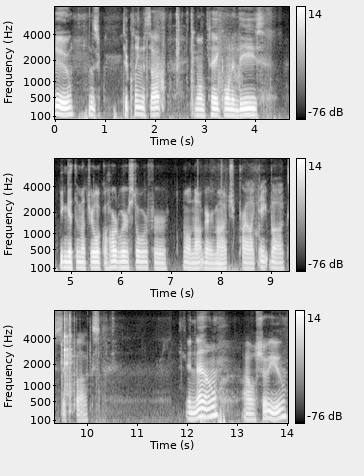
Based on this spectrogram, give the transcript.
to do is to clean this up you're to take one of these. You can get them at your local hardware store for well not very much probably like eight bucks six bucks. And now I will show you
